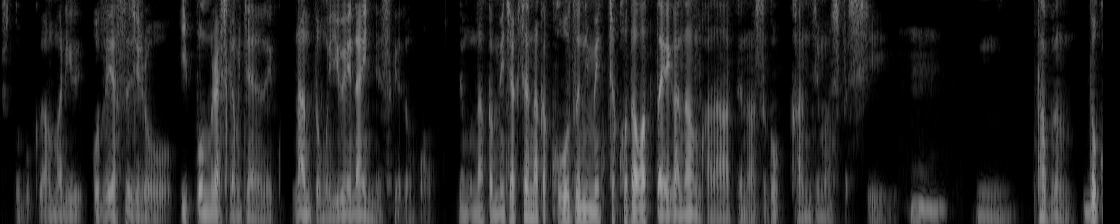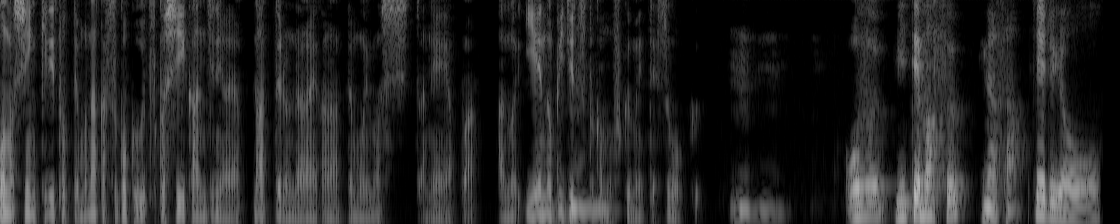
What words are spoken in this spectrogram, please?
ちょっと僕あんまり小津安二郎一本ぐらいしか見てないので、なんとも言えないんですけども。でもなんかめちゃくちゃなんか構図にめっちゃこだわった映画なのかなっていうのはすごく感じましたし。うん。うん。多分、どこのシーン切り取ってもなんかすごく美しい感じにはなってるんじゃないかなって思いましたね。やっぱ、あの家の美術とかも含めてすごく。うんうん。オズ見てます？皆さ出るよ。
